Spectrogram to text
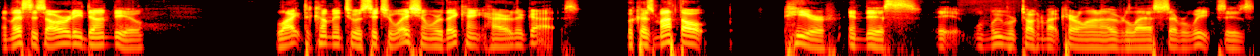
unless it's already done deal, like to come into a situation where they can't hire their guys? Because my thought here in this it, when we were talking about Carolina over the last several weeks is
